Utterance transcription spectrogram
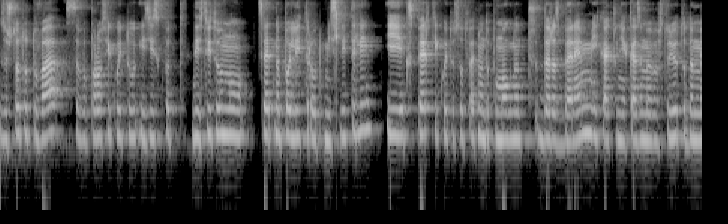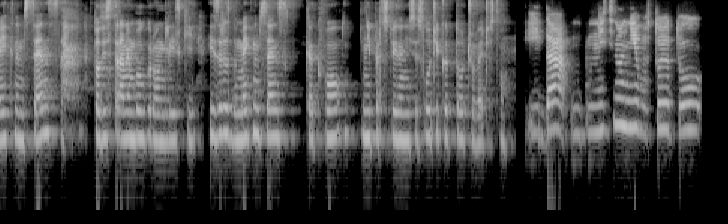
защото това са въпроси, които изискват действително цветна палитра от мислители и експерти, които съответно да помогнат да разберем и както ние казваме в студиото да them sense, този странен българо-английски израз, да them sense какво ни предстои да ни се случи като човечество. И да, наистина ние в студиото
